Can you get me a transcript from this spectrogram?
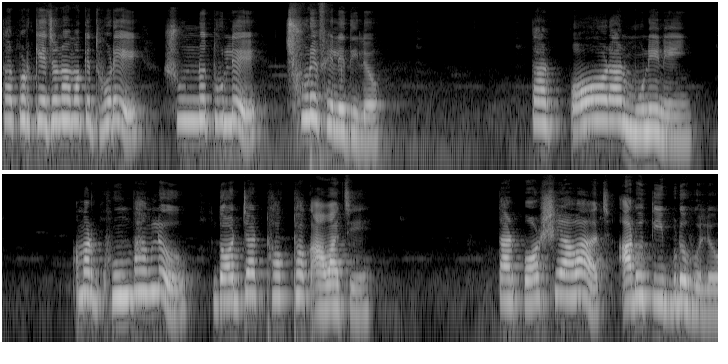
তারপর কে যেন আমাকে ধরে শূন্য তুলে ছুঁড়ে ফেলে দিল। তারপর আর মনে নেই। আমার ঘুম ভাঙলো দরজার ঠক ঠক আওয়াজে। তারপর সে আওয়াজ আরও তীব্র হলো।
